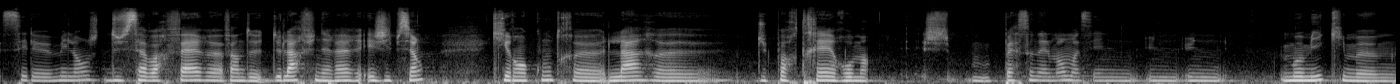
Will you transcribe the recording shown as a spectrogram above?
C'est le mélange du savoir-faire, euh, enfin de, l'art funéraire égyptien qui rencontre euh, l'art euh, du portrait romain. personnellement, moi, c'est une, momie qui me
